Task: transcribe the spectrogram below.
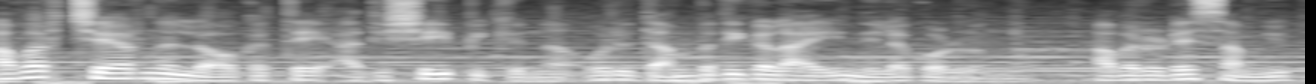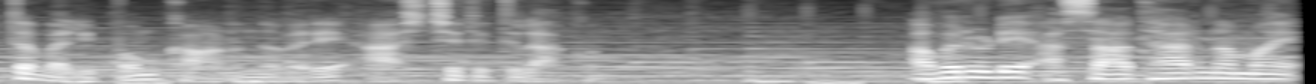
അവർ ചേർന്ന് ലോകത്തെ അതിശയിപ്പിക്കുന്ന ഒരു ദമ്പതികളായി നിലകൊള്ളുന്നു. അവരുടെ സംയുക്ത വലിപ്പം കാണുന്നവരെ ആശ്ചര്യത്തിലാക്കുന്നു. അവരുടെ അസാധാരണമായ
